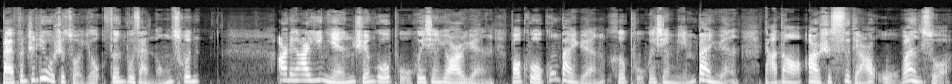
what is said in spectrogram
百分之六十左右分布在农村。二零二一年，全国普惠性幼儿园包括公办园和普惠性民办园达到二十四点五万所，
